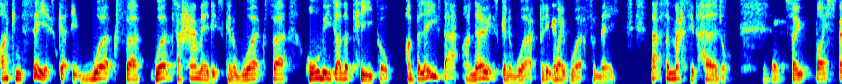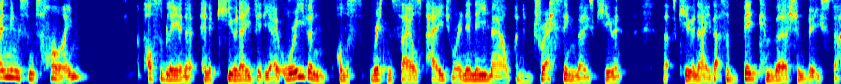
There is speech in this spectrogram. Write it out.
I can see it's got it work for work for Hamid. It's going to work for all these other people. I believe that. I know it's going to work, but it Yeah. won't work for me. That's a massive hurdle. Okay. So by spending some time, possibly in a in a Q and A video, or even on the written sales page or in an email, and addressing those Q and that's Q and A. That's a big conversion booster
